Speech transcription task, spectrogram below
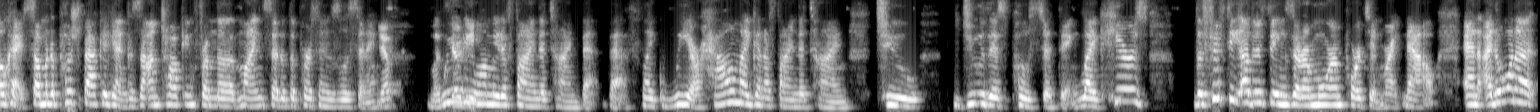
Okay, so I'm going to push back again because I'm talking from the mindset of the person who's listening. Yep. Let's Where do deep. you want me to find the time, Beth? Like, we are, how am I going to find the time to do this post-it thing? Like, here's the 50 other things that are more important right now. And I don't want to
